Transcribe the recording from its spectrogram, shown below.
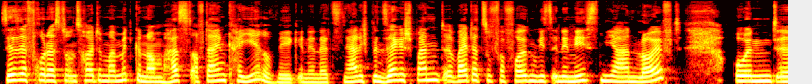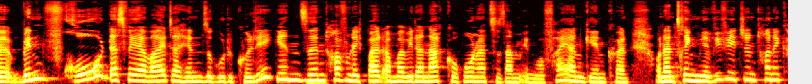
sehr, sehr froh, dass du uns heute mal mitgenommen hast auf deinen Karriereweg in den letzten Jahren. Ich bin sehr gespannt, äh, weiter zu verfolgen, wie es in den nächsten Jahren läuft und äh, bin froh, dass wir ja weiterhin so gute Kolleginnen sind, hoffentlich bald auch mal wieder nach Corona zusammen irgendwo feiern gehen können. Und dann trinken wir, wie viel Gin Tonic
